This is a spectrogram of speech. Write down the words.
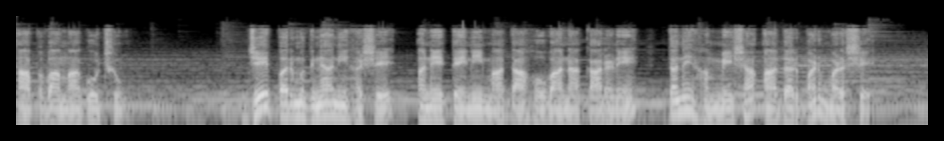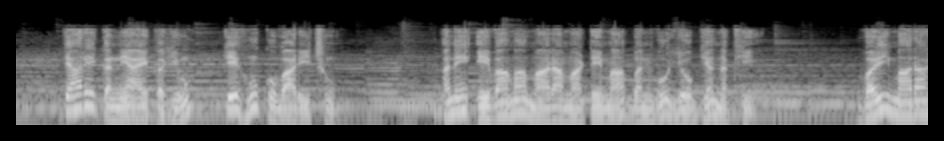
આપવા માંગુ છું. જે પરમજ્ઞાની હશે અને તેની માતા હોવાના કારણે તને હંમેશા આદર પણ મળશે. ત્યારે કન્યાએ કહ્યું કે હું કુંવારી છું. અને એવામાં મારા માટે માં બનવું યોગ્ય નથી. વળી મારા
